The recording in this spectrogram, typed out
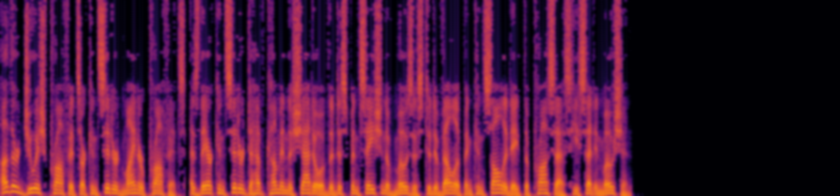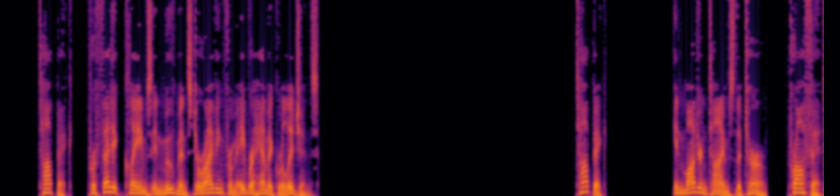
Other Jewish prophets are considered minor prophets, as they are considered to have come in the shadow of the dispensation of Moses to develop and consolidate the process he set in motion. Prophetic claims in movements deriving from Abrahamic religions In modern times the term, "'prophet'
